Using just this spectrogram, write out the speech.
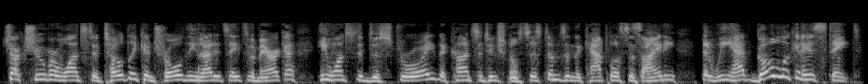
Chuck Schumer wants to totally control the United States of America. He wants to destroy the constitutional systems in the capitalist society that we have. Go look at his state.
